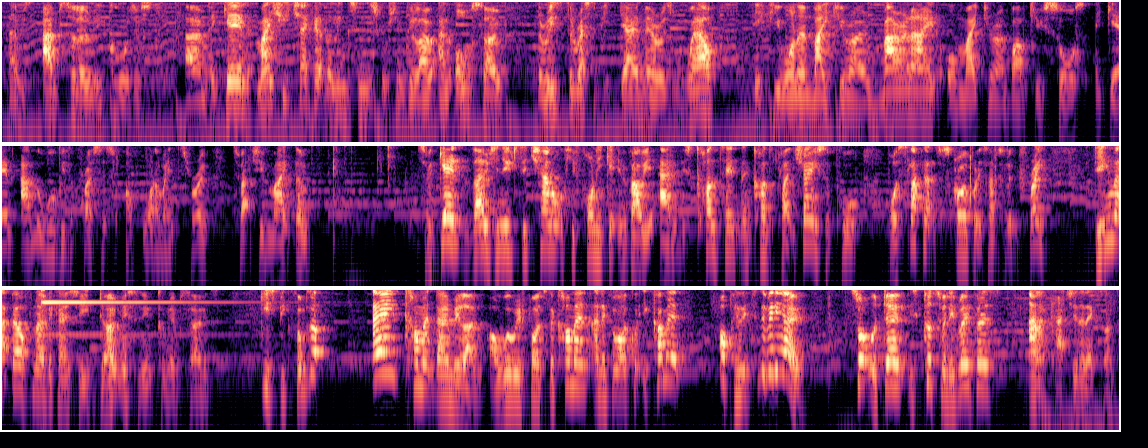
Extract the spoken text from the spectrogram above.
It was absolutely gorgeous. Um, again, make sure you check out the links in the description below and also there is the recipe down there as well if you want to make your own marinade or make your own barbecue sauce again and there will be the process of what I went through to actually make them. So again, those are new to the channel, if you're finally getting value out of this content, then contemplate showing support by slapping that subscribe button, it's absolutely free. Ding that bell for notifications so you don't miss any upcoming episodes. Give us a big thumbs up and comment down below. I will reply to the comment and if you like what you comment, I'll pin it to the video. So what we'll do is cut to any bloopers and I'll catch you in the next one.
